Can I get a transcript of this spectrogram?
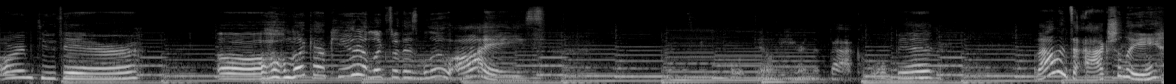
Arm through there. Oh, look how cute it looks with his blue eyes. Back a little bit. That one's actually,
